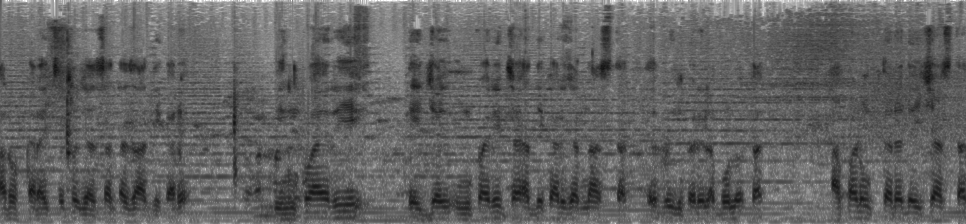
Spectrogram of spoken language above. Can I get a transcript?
आरोप करायचं तो ज्याचा त्याचा अधिकार आहे. इन्क्वायरी ते जे इन्क्वायरीचे अधिकारी ज्यांना असतात ते इन्क्वायरीला बोलवतात. आपण उत्तरं द्यायची असतात.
